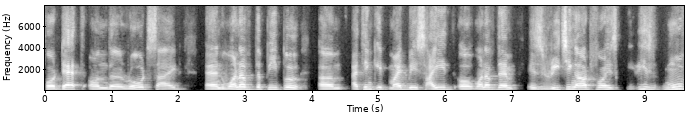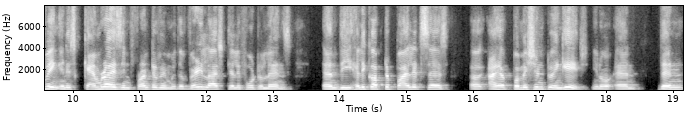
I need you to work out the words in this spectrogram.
for death on the roadside. And one of the people um, I think it might be Saeed or one of them is reaching out for his, he's moving and his camera is in front of him with a very large telephoto lens. And the helicopter pilot says, uh, I have permission to engage, you know, and then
